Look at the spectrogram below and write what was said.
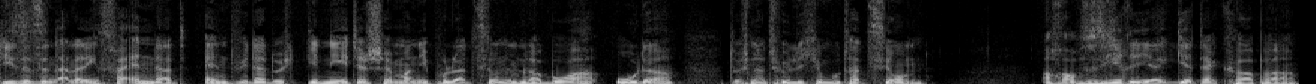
Diese sind allerdings verändert, entweder durch genetische Manipulation im Labor oder durch natürliche Mutation. Auch auf sie reagiert der Körper,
